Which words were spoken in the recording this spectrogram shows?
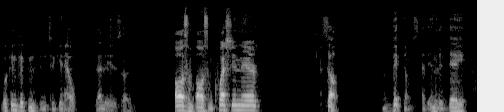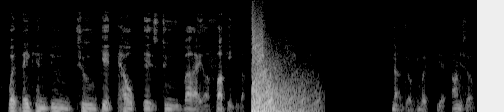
what can victims do to get help? That is an awesome, awesome question there. So, victims at the end of the day, what they can do to get help is to buy a fucking gun. No, I'm joking, but yeah, arm yourselves.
